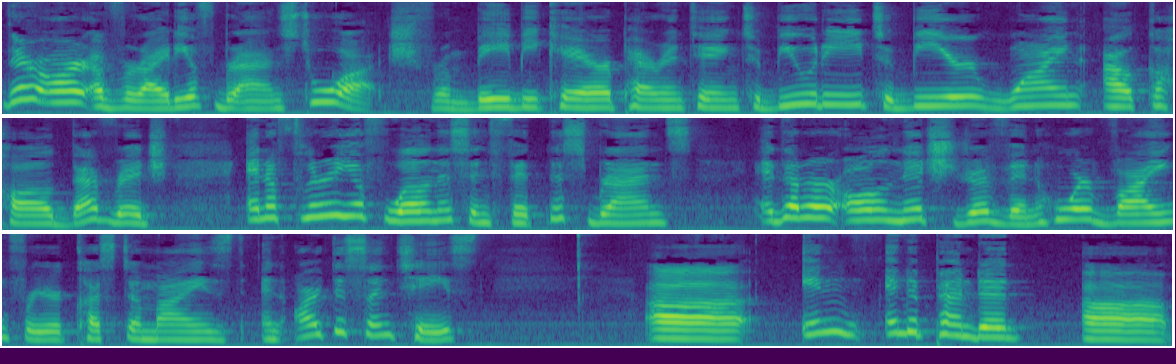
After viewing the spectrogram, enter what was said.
There are a variety of brands to watch, from baby care, parenting, to beauty, to beer, wine, alcohol, beverage, and a flurry of wellness and fitness brands that are all niche driven who are vying for your customized and artisan taste uh, in independent uh,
